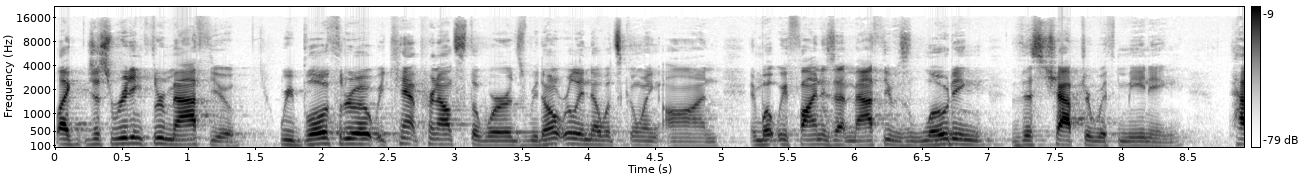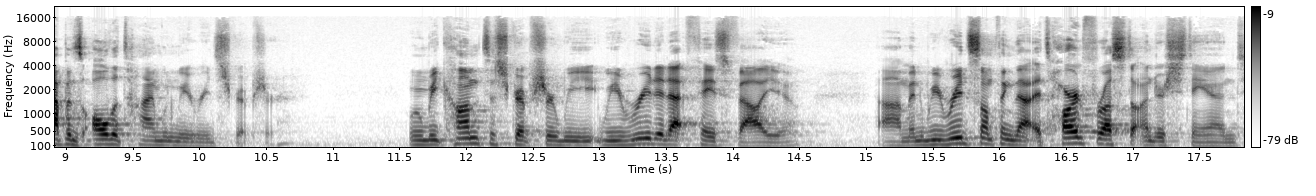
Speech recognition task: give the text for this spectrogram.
like just reading through Matthew, we blow through it, we can't pronounce the words, we don't really know what's going on. And what we find is that Matthew is loading this chapter with meaning. It happens all the time when we read Scripture. When we come to Scripture, we, we read it at face value. Um, and we read something that it's hard for us to understand.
